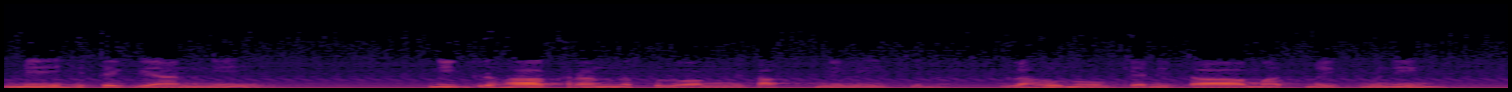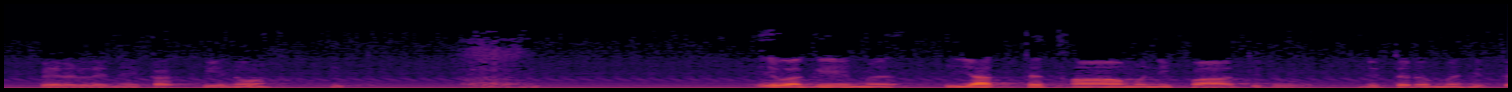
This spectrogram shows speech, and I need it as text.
මේ හිත කියන්නේ නිග්‍රහා කරන්න පුළුවන් එකක් නෙමේ කියන. ලහුණෝ කැන ඉතාමත්ම ඉක්මනින් පෙරලෙන එකක් කියනවා හිත. ඒවගේම යත්ත කාම නිපාතිනු. නිතරම හිත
